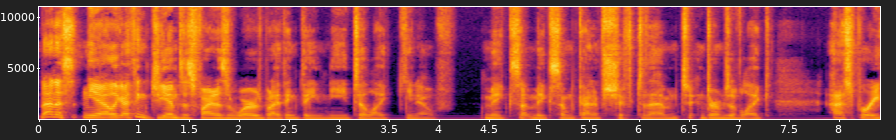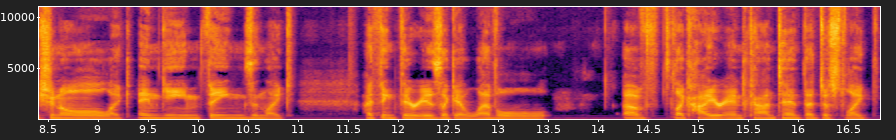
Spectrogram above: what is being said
not as yeah, like I think GMs as fine as it was, but I think they need to like you know make some make some kind of shift to them to, in terms of like aspirational like end game things and like I think there is like a level of like higher end content that just like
